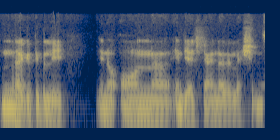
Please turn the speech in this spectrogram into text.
negatively, you know, on uh, India-China relations.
